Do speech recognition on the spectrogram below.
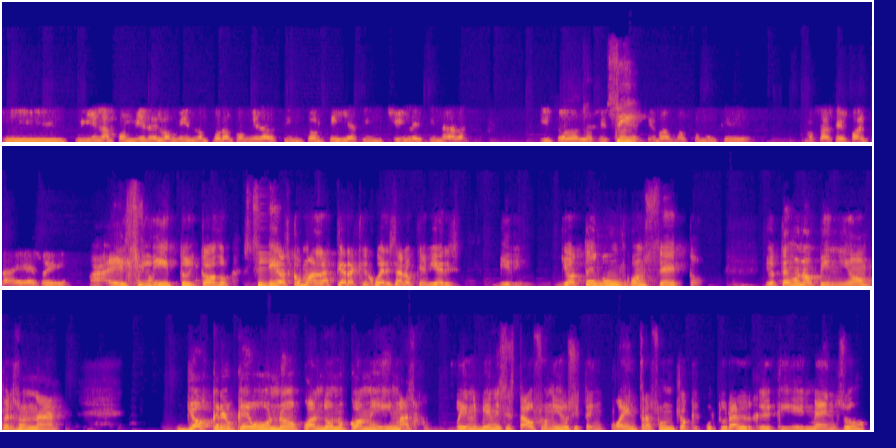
y, y en la comida es lo mismo, pura comida sin tortillas, sin chile, sin nada. Y todos los hispanos que vamos como que nos hace falta eso y Ah, el chilito y todo. Sí, es como a la tierra que jueres, a lo que vieres. Yo tengo un concepto, yo tengo una opinión personal. Yo creo que uno, cuando uno come, y más vienes a Estados Unidos y te encuentras un choque cultural que inmenso,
